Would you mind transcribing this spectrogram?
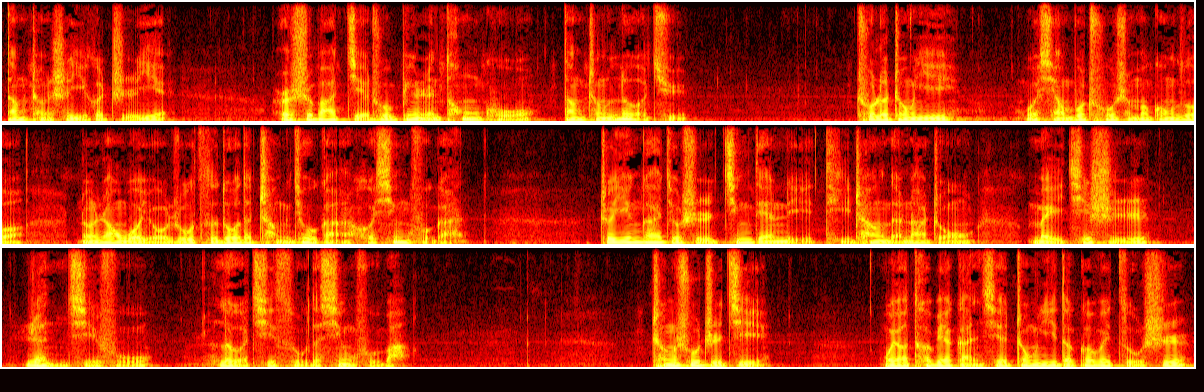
当成是一个职业，而是把解除病人痛苦当成乐趣。除了中医，我想不出什么工作能让我有如此多的成就感和幸福感。这应该就是经典里提倡的那种“美其食，任其福，乐其俗”的幸福吧。成书之际，我要特别感谢中医的各位祖师，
